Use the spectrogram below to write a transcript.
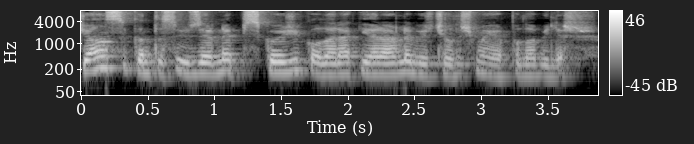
Can sıkıntısı üzerine psikolojik olarak yararlı bir çalışma yapılabilir.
